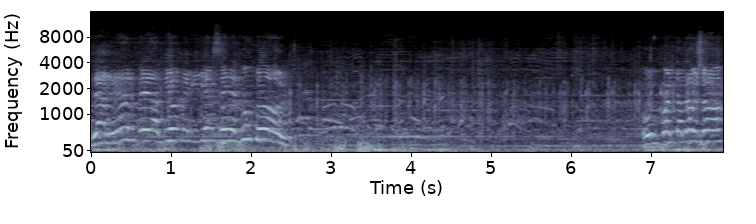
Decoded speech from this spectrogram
la Real Federación Melillense de Fútbol. Un fuerte aplauso.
